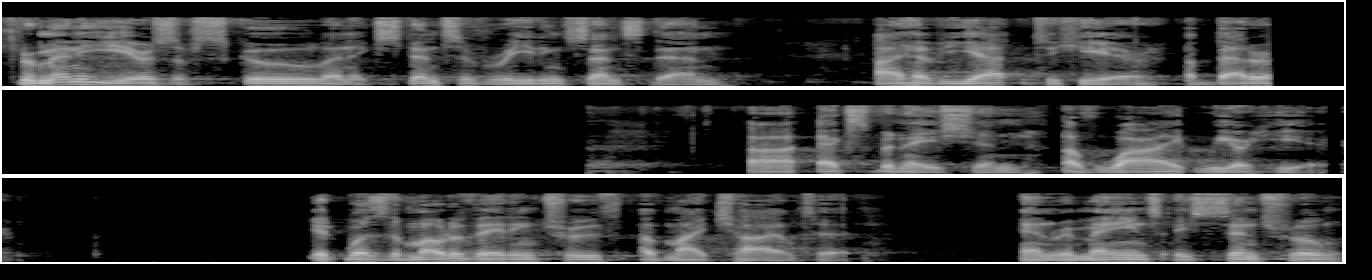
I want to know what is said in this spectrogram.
Through many years of school and extensive reading since then, I have yet to hear a better uh, explanation of why we are here. It was the motivating truth of my childhood. and remains a central,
